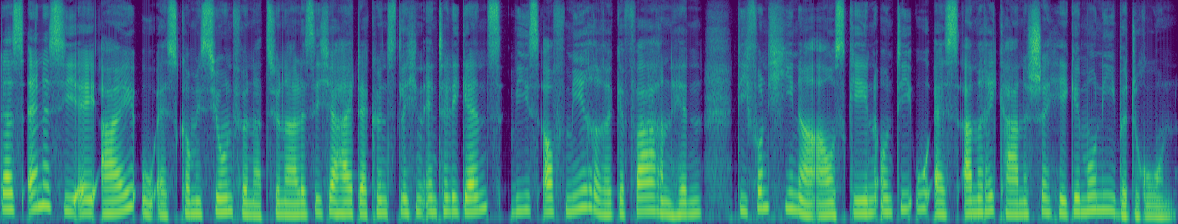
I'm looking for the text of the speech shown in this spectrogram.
Das NSCAI, US-Kommission für nationale Sicherheit der künstlichen Intelligenz, wies auf mehrere Gefahren hin, die von China ausgehen und die US-amerikanische Hegemonie bedrohen.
